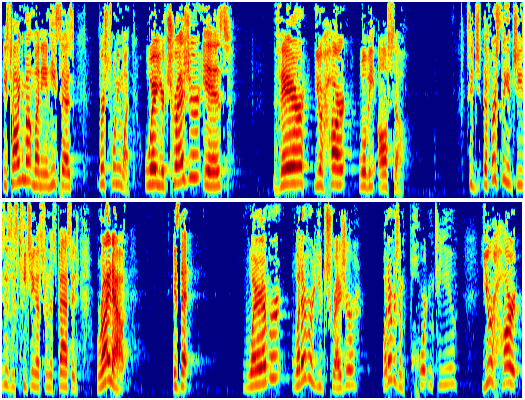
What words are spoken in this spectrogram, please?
He's talking about money, and he says, verse 21. Where your treasure is, there your heart will be also. See, the first thing that Jesus is teaching us from this passage right out is that wherever, whatever you treasure, whatever's important to you, your heart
